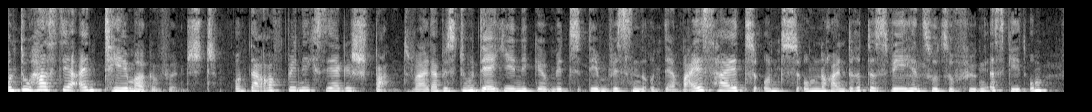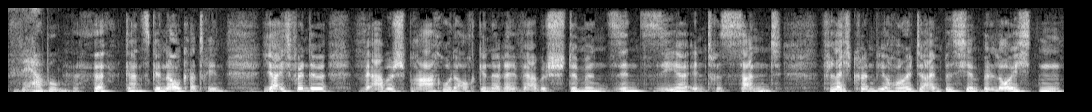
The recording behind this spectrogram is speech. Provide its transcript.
Und du hast dir ein Thema gewünscht. Und darauf bin ich sehr gespannt, weil da bist du derjenige mit dem Wissen und der Weisheit. Und um noch ein drittes W hinzuzufügen, es geht um Werbung. Ganz genau, Katrin. Ja, ich finde, Werbesprache oder auch generell Werbestimmen sind sehr interessant. Vielleicht können wir heute ein bisschen beleuchten,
